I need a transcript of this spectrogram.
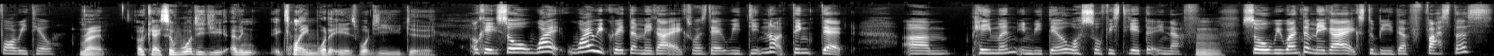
for retail. Right. Okay. So what did you? I mean, explain what it is. What do you do? Okay, so why why we created Mega X was that we did not think that um, payment in retail was sophisticated enough. So we wanted Mega X to be the fastest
